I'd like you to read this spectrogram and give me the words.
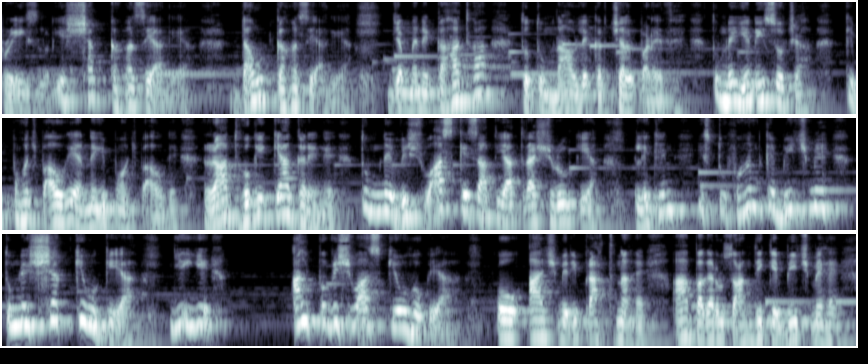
praise Lord ये शक कहाँ से आ गया? डाउट कहाँ से आ गया? जब मैंने कहा था तो तुम नाव लेकर चल पड़े थे। तुमने ये नहीं सोचा कि पहुँच पाओगे या नहीं पहुँच पाओगे। रात होगी, क्या करेंगे? तुमने विश्वास के साथ यात्रा शुरू किया, लेकिन इस तूफ़ान के बीच में तुमने शक क्यों किया? ये ये अल्प विश्वास क्यों हो गया? ओ, आज मेरी प्रार्थना है, आप अगर उस आंधी के बीच में है,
